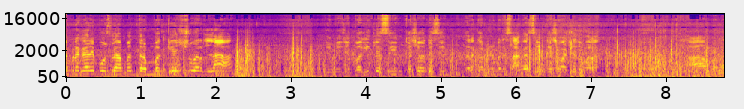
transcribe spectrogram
अशा प्रकारे पोचलो आपण त्र्यंबकेश्वरला. तुम्ही जे बघितले सीन कसे होते सीन जरा कमेंटमध्ये सांगा सीन कसे वाटले तुम्हाला? हा बघा.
